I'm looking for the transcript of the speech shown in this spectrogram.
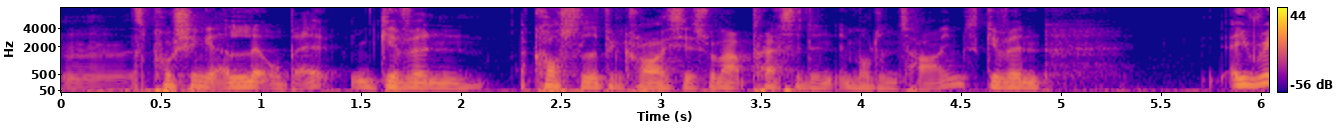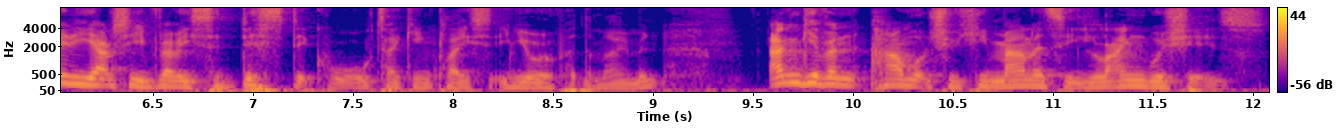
mm, it's pushing it a little bit, given a cost of living crisis without precedent in modern times, given a really actually very sadistic war taking place in Europe at the moment, and given how much of humanity languishes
